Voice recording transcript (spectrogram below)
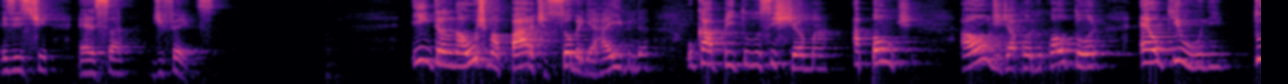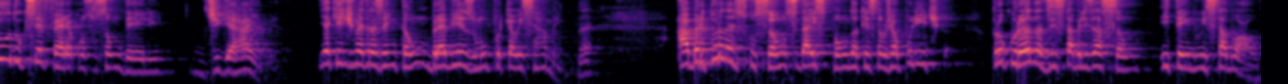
Existe essa diferença. E entrando na última parte sobre guerra híbrida, o capítulo se chama A Ponte, aonde, de acordo com o autor, é o que une tudo o que se refere à construção dele de guerra híbrida. E aqui a gente vai trazer então um breve resumo, porque é o encerramento. Né? A abertura da discussão se dá expondo a questão geopolítica, procurando a desestabilização e tendo um Estado-alvo.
